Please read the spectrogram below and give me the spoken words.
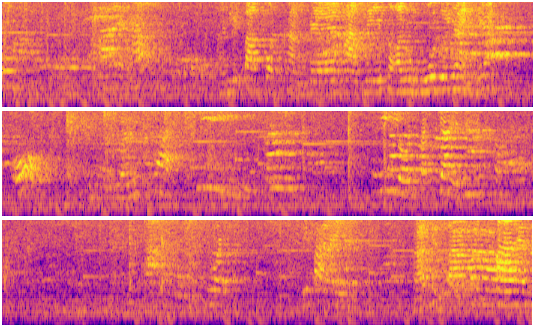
อะไรคะอันนี้ปลากดหางแดงหางเมซอนโอ้โหตัวใหญ่นะเนี่ย โอ้เหมือนสัตว์ที่ที่โยนปัจจัยด้วยนะคะอะด้วยนี่ปลาอะไรเนี่ยร้านเห็นปลาปลาปลาอะไร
